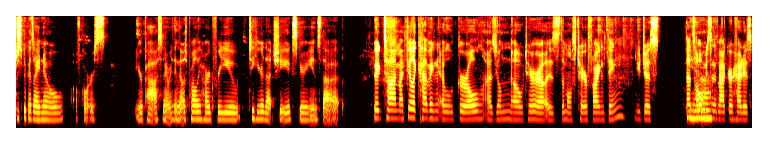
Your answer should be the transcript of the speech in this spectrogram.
just because i know of course your past and everything that was probably hard for you to hear that she experienced that Big time. I feel like having a little girl, as you'll know, Tara, is the most terrifying thing. You just that's always in the back of your head is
